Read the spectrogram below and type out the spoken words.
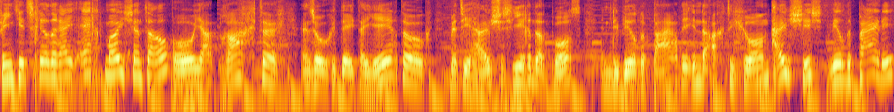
Vind je het schilderij echt mooi, Chantal? Oh ja, prachtig. En zo gedetailleerd ook. Met die huisjes hier in dat bos en die wilde paarden in de achtergrond. Huisjes, wilde paarden.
